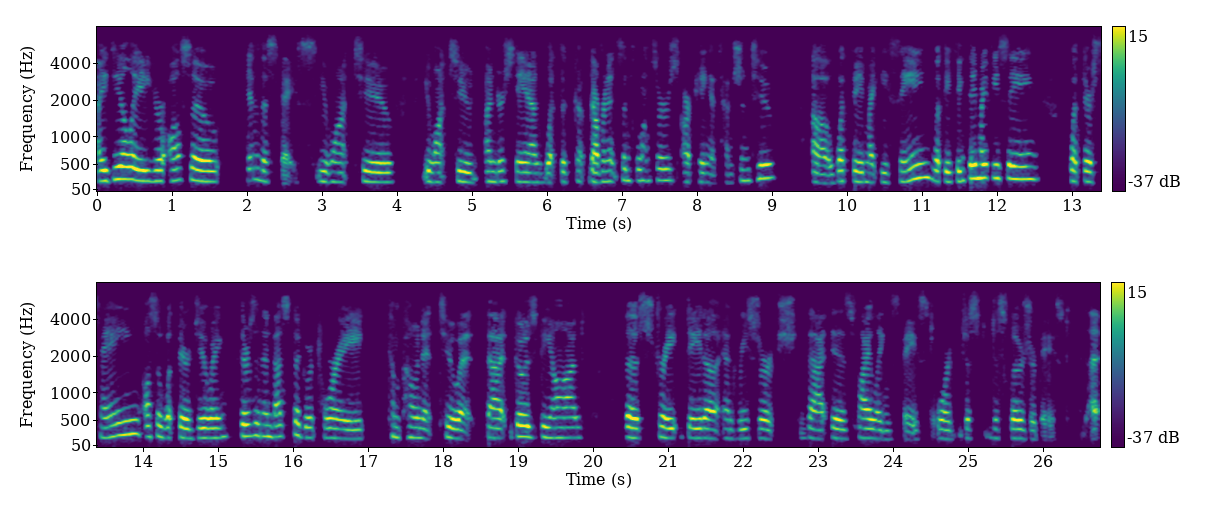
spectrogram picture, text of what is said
ideally you're also in the space. You want to you want to understand what the governance influencers are paying attention to, uh, what they might be seeing, what they think they might be seeing, what they're saying, also what they're doing. There's an investigatory component to it that goes beyond the straight data and research that is filings based or just disclosure based. At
